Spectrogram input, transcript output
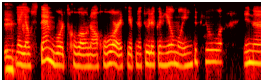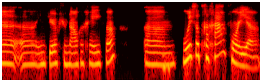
Ik, Ja, jouw stem wordt gewoon al gehoord. Je hebt natuurlijk een heel mooi interview in, eh, eh, in het Jeugdjournaal gegeven. Ehm, hoe is dat gegaan voor je?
